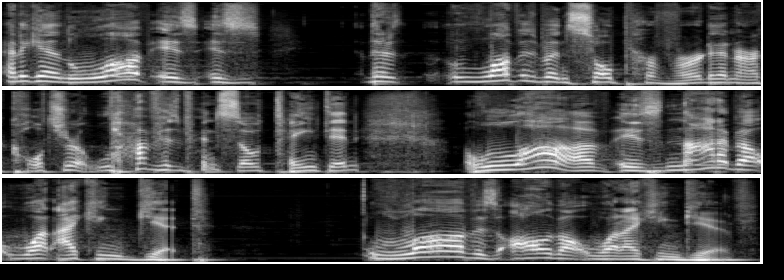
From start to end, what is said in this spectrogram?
And again, love is, is there's, love has been so perverted in our culture. Love has been so tainted. Love is not about what I can get. Love is all about what I can give.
